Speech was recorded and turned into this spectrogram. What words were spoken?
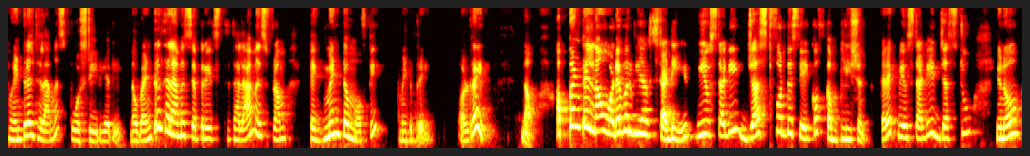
ventral thalamus posteriorly. Now ventral thalamus separates the thalamus from tegmentum of the midbrain. All right. Now, up until now, whatever we have studied, we have studied just for the sake of completion, correct? We have studied just to, you know,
